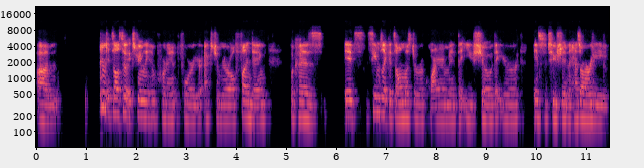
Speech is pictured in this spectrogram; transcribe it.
Um, it's also extremely important for your extramural funding because it seems like it's almost a requirement that you show that your institution has already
